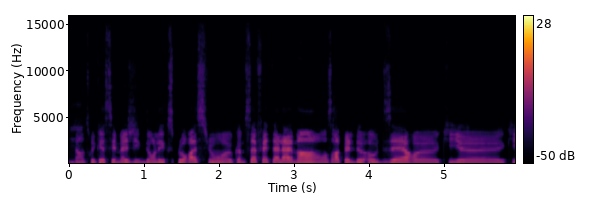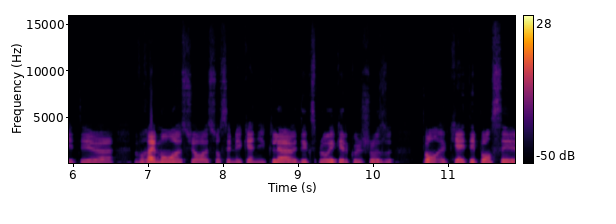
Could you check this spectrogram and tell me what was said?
C'est un truc assez magique dans l'exploration euh, comme ça faite à la main. On se rappelle de Outzer euh, qui, euh, qui était vraiment sur, sur ces mécaniques-là d'explorer quelque chose qui a été pensé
